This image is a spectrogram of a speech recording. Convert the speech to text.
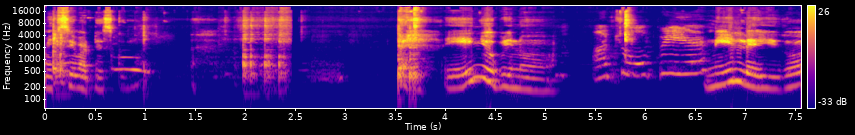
మిక్సీ పట్టేసుకుందాం. ఏం చూపిను నీళ్ళు ఇగో.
